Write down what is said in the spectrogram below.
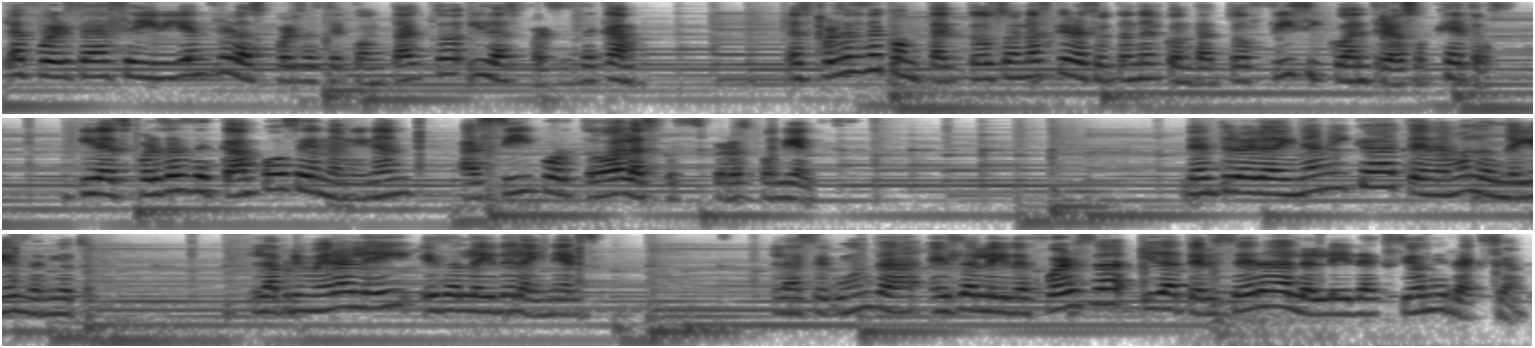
La fuerza se divide entre las fuerzas de contacto y las fuerzas de campo. Las fuerzas de contacto son las que resultan del contacto físico entre los objetos, y las fuerzas de campo se denominan así por todas las fuerzas correspondientes. Dentro de la dinámica tenemos las leyes de Newton. La primera ley es la ley de la inercia. La segunda es la ley de fuerza y la tercera la ley de acción y reacción.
